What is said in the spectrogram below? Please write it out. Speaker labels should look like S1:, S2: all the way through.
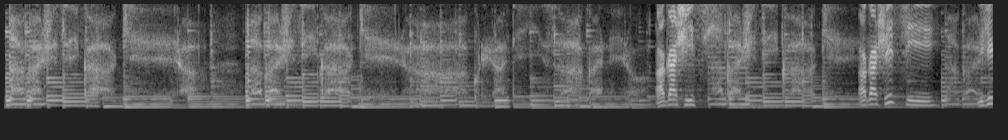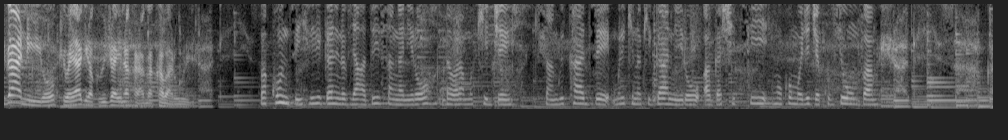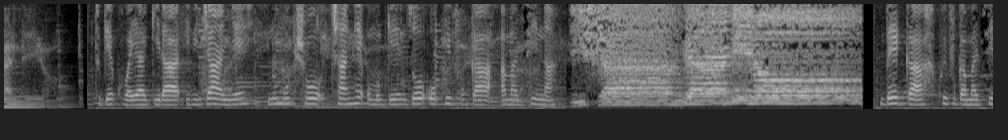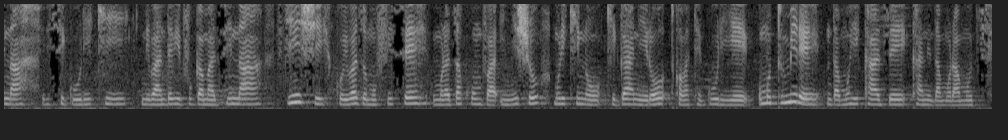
S1: akajisika kera agashitsi
S2: agashitsi ni ikiganiro kiba yagira ku bijyanye n'akaranga k'abarundi
S3: bakunzi b'ibiganiro bya radiyo isanganiro ndabaramukije sangwa ikaze muri kino kiganiro agashitsi nk'uko muhejeje kubyumva tugiye kuba yagira ibijyanye n'umuco canke umugenzo wo kwivuga amazina isanganiro mbega kwivuga amazina bisigura iki ni bande bivuga amazina byinshi ku bibazo mufise muraza kumva inyishu muri kino kiganiro twabateguriye umutumire ndamuha ikaze kandi ndamuramutse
